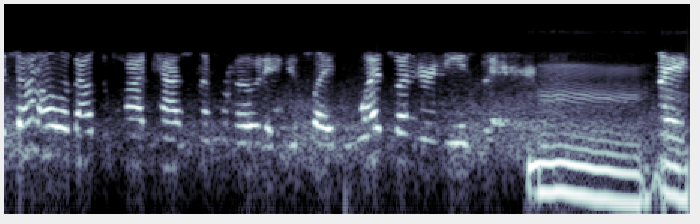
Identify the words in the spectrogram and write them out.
It's not all about the podcast and the promoting. It's like what's underneath there. Mm, Like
